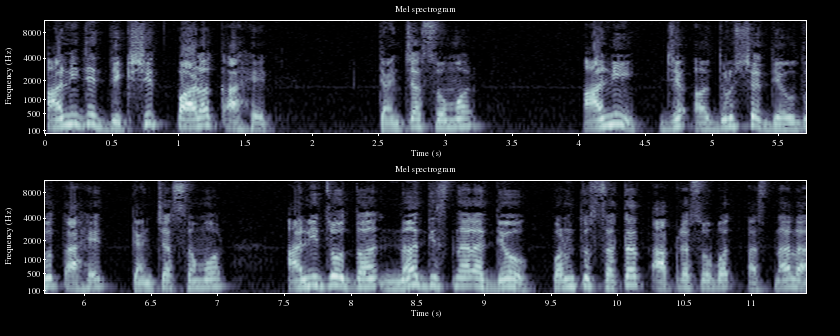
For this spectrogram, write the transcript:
आणि जे दीक्षित पाळक आहेत त्यांच्यासमोर आणि जे अदृश्य देवदूत आहेत त्यांच्यासमोर आणि जो द न दिसणारा देव परंतु सतत आपल्यासोबत असणारा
